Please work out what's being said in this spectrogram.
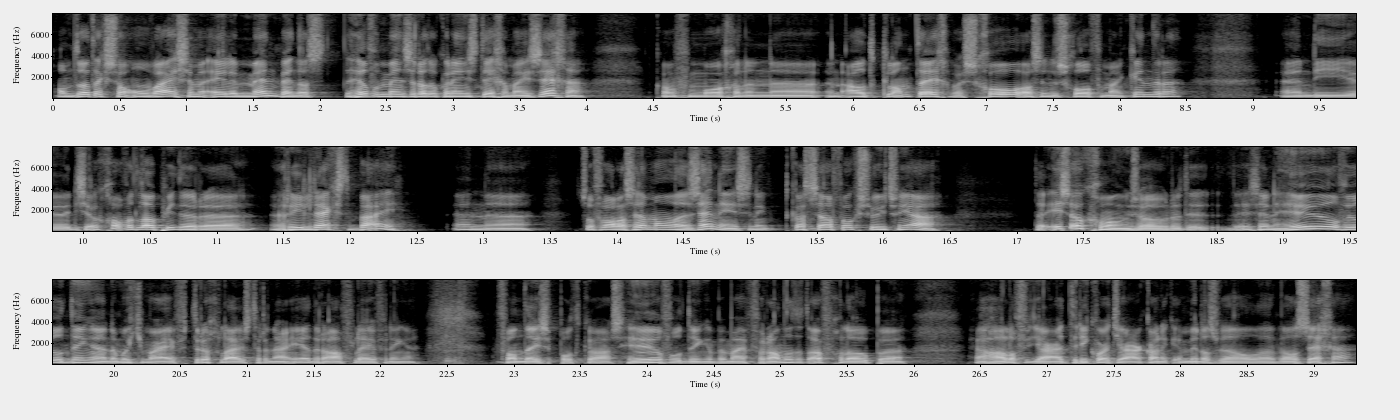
omdat ik zo onwijs in mijn element ben, dat heel veel mensen dat ook ineens tegen mij zeggen. Ik kwam vanmorgen een, uh, een oud klant tegen bij school, als in de school van mijn kinderen. En die, uh, die zei ook, goh, wat loop je er uh, relaxed bij? En alsof alles helemaal zen is. En ik, ik had zelf ook zoiets van, ja, dat is ook gewoon zo. Dat, er zijn heel veel dingen, dan moet je maar even terugluisteren naar eerdere afleveringen van deze podcast. Heel veel dingen bij mij veranderd het afgelopen ja, half jaar, drie kwart jaar kan ik inmiddels wel, uh, wel zeggen.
